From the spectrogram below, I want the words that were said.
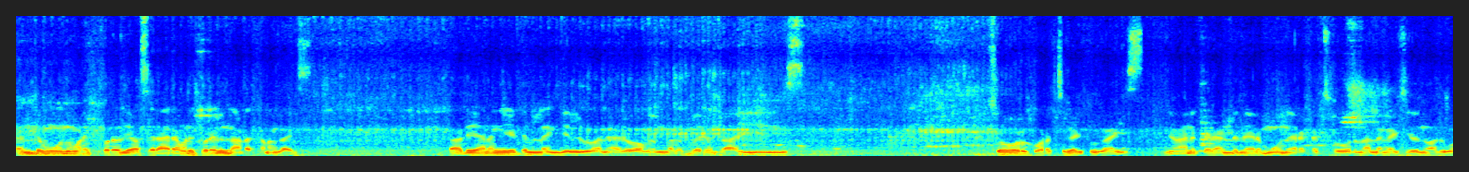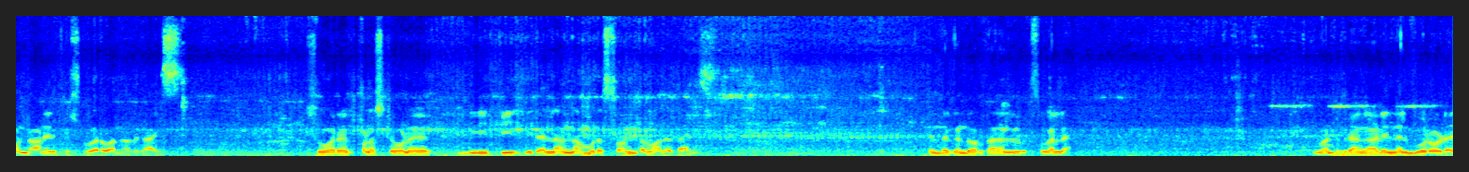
രണ്ട് മൂന്ന് മണിക്കൂർ ദിവസം ഒരു അരമണിക്കൂറിൽ നടക്കണം കായ്സ് തടി അനങ്ങിയിട്ടില്ലെങ്കിൽ പല രോഗങ്ങളും വരും ഗൈസ് ചോറ് കുറച്ച് കഴിക്കും ഗായ്സ് ഞാനൊക്കെ രണ്ട് നേരം മൂന്ന് നേരമൊക്കെ ചോറ് നല്ല കഴിച്ചിരുന്നു. അതുകൊണ്ടാണ് എനിക്ക് ഷുഗർ വന്നത് guys sugar cholesterol B P ഇതെല്ലാം നമ്മുടെ സ്വന്തമാണ് ഗായ്സ് എന്തൊക്കെയുണ്ട് ഓർത്താൽ സുഖമല്ലേ വണ്ടിപുരങ്ങാടി നെൽമ്പൂർ റോഡ്.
